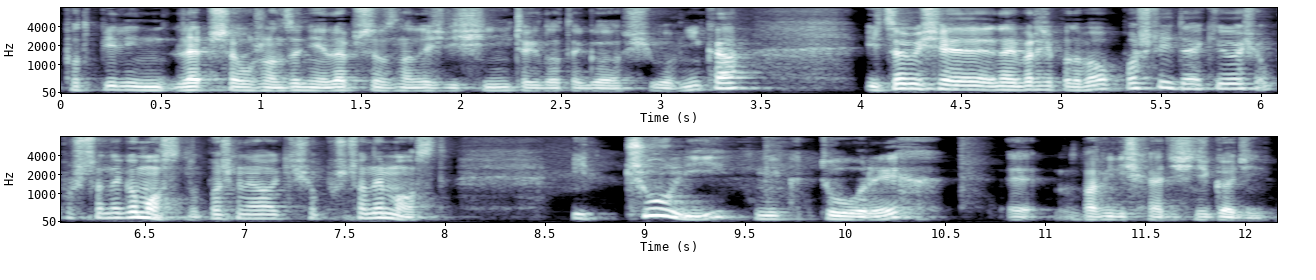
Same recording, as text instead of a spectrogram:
Podpięli lepsze urządzenie, lepsze znaleźli silniczek do tego siłownika. I co mi się najbardziej podobało, poszli do jakiegoś opuszczonego mostu. Poszli na jakiś opuszczony most. I czuli niektórych, y, bawili się chyba 10 godzin,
